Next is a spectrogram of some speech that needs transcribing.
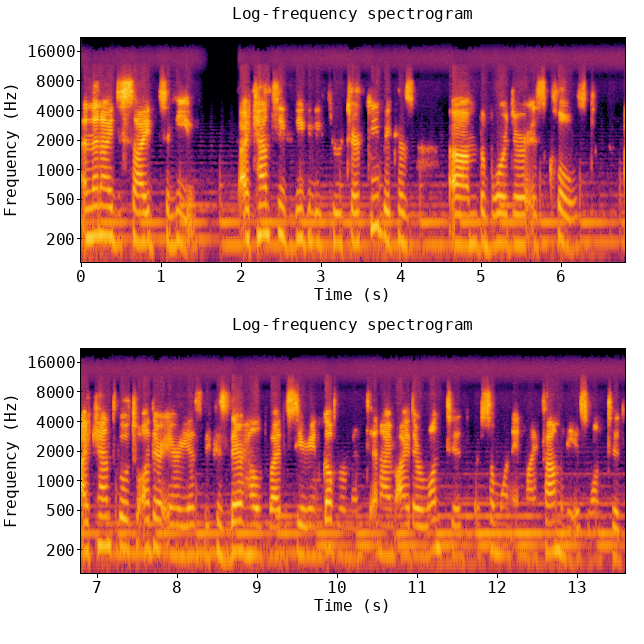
And then I decide to leave. I can't leave legally through Turkey because um, the border is closed. I can't go to other areas because they're held by the Syrian government and I'm either wanted or someone in my family is wanted,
